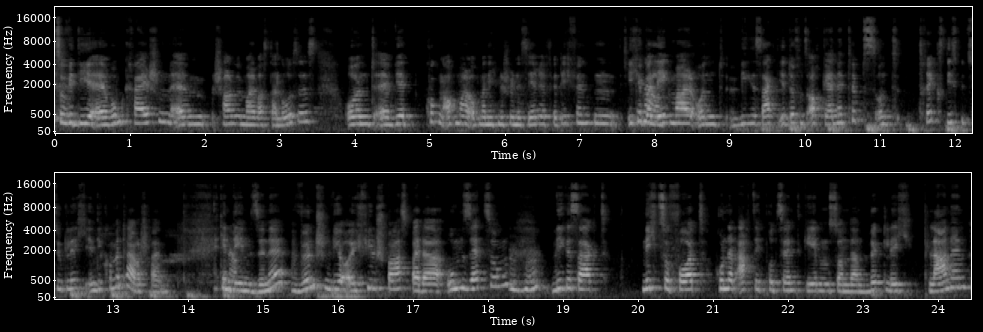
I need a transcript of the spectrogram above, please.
So wie die äh, rumkreischen, ähm, schauen wir mal, was da los ist. Und äh, wir gucken auch mal, ob wir nicht eine schöne Serie für dich finden. Ich genau. überlege mal und wie gesagt, ihr dürft uns auch gerne Tipps und Tricks diesbezüglich in die Kommentare schreiben. Genau. In dem Sinne wünschen wir euch viel Spaß bei der Umsetzung. Mhm. Wie gesagt, nicht sofort 180 Prozent geben, sondern wirklich planen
